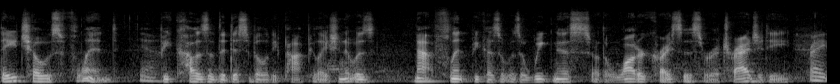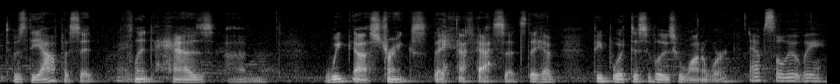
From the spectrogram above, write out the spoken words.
They chose Flint Yeah. because of the disability population. It was not Flint because it was a weakness or the water crisis or a tragedy. Right. It was the opposite. Right. Flint has um, weak uh, strengths. They have assets. They have people with disabilities who want to work. Absolutely.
